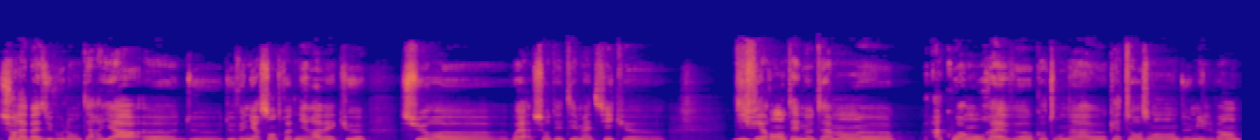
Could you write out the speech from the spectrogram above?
sur la base du volontariat de, de, venir s'entretenir avec eux sur voilà sur des thématiques différentes et notamment euh, à quoi on rêve quand on a 14 euh, ans en 2020,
